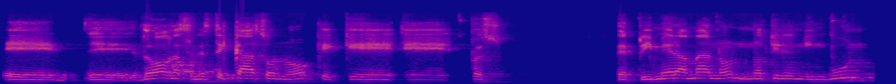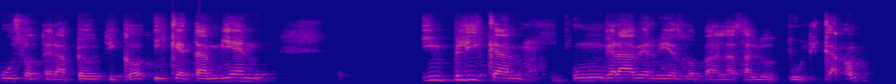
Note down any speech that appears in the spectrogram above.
eh, eh, drogas en este caso, ¿no? Que, que eh, pues de primera mano no tienen ningún uso terapéutico y que también implican un grave riesgo para la salud pública, ¿no?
